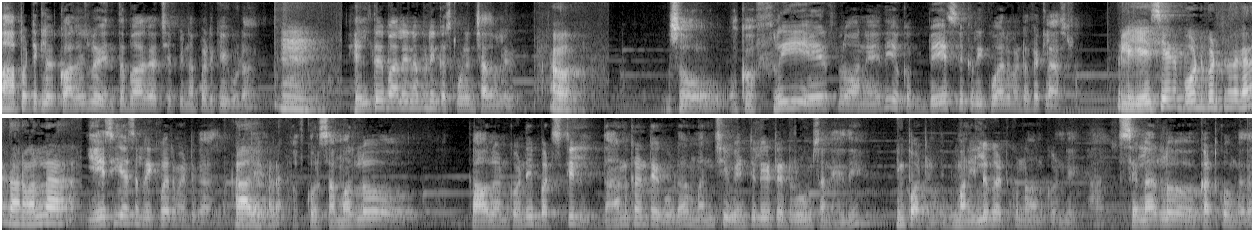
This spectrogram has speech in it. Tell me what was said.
ఆ పర్టికులర్ కాలేజ్లో ఎంత బాగా చెప్పినప్పటికీ కూడా. హెల్త్ బాగాలేనప్పుడు ఇంకా స్టూడెంట్ చదవలేడు. సో ఒక ఫ్రీ ఎయిర్ ఫ్లో అనేది ఒక basic requirement of a class room వీళ్ళు ఏసీ అని బోర్డు పెడుతున్నారు కానీ దానివల్ల ఏసీ అసలు రిక్వైర్మెంట్ కాదు. కాదు ఆఫ్ కోర్స్ సమ్మర్లో కావాలనుకోండి బట్ స్టిల్ దానికంటే కూడా మంచి వెంటిలేటెడ్ రూమ్స్ అనేది ఇంపార్టెంట్ మన ఇల్లు కట్టుకున్నాం అనుకోండి సెల్లార్లో కట్టుకోం కదా?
